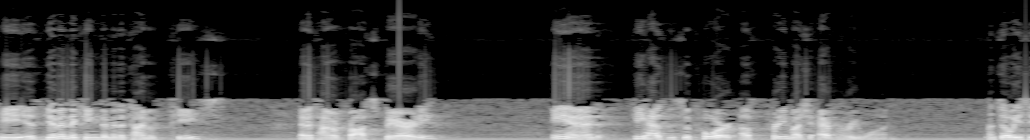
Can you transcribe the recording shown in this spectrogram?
He is given the kingdom in a time of peace, in a time of prosperity, and he has the support of pretty much everyone. And so he's,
